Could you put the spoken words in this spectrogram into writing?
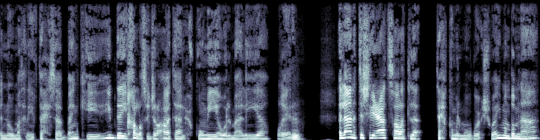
إنه مثلا يفتح حساب بنكي يبدأ يخلص إجراءاته الحكومية والمالية وغيرها. الآن التشريعات صارت لا تحكم الموضوع شوي من ضمنها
